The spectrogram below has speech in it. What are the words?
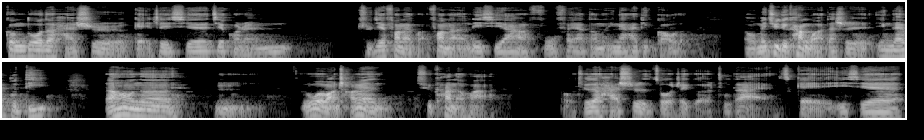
更多的还是给这些借款人。直接放贷款，放的利息啊、服务费啊等等，应该还挺高的。我没具体看过，但是应该不低。然后呢，嗯，如果往长远去看的话，我觉得还是做这个助贷，给一些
